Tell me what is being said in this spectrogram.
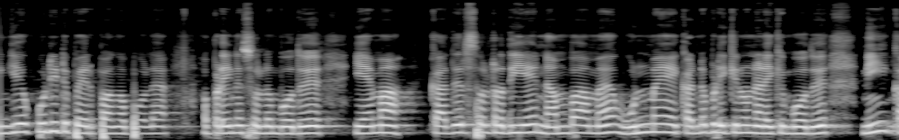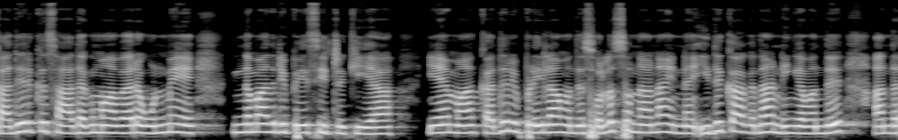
எங்கேயோ கூட்டிகிட்டு போயிருப்பாங்க போல் அப்படின்னு சொல்லும்போது ஏமா கதிர் சொல்கிறதையே நம்பாமல் உண்மையை கண்டுபிடிக்கணும்னு நினைக்கும் போது நீ கதிருக்கு சாதகமாக வேற உண்மையை இந்த மாதிரி பேசிகிட்டு இருக்கியா? ஏமா கதிர் இப்படிலாம் வந்து சொல்ல சொன்னானா என்ன? இதுக்காக தான் நீங்கள் வந்து அந்த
